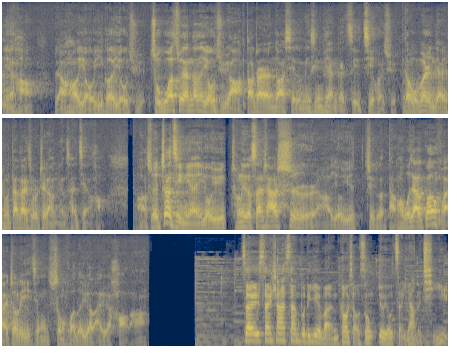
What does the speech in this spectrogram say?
银行，然后有一个邮局。祖国最南端的邮局啊，到这儿人都要写个明信片给自己寄回去。但我问人家，人说大概就是这两年才建好，啊，所以这几年由于成立了三沙市啊，由于这个党和国家的关怀，这里已经生活的越来越好了啊。在三沙散步的夜晚，高晓松又有怎样的奇遇？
